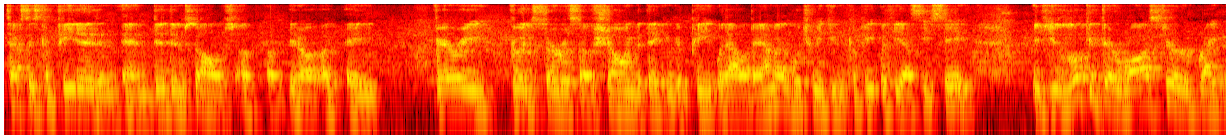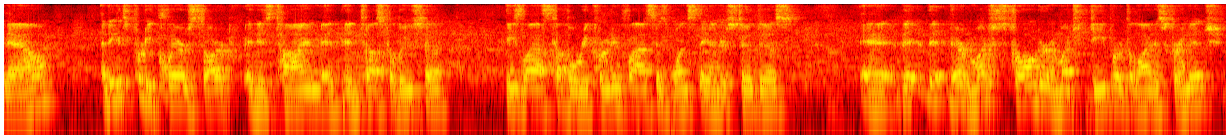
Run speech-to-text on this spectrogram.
Texas competed and, and did themselves a, a you know a, a very good service of showing that they can compete with Alabama, which means you can compete with the SEC. If you look at their roster right now, I think it's pretty clear Sark and his time in, in Tuscaloosa, these last couple recruiting classes, once they understood this, Eh, they're much stronger and much deeper at the line of scrimmage.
